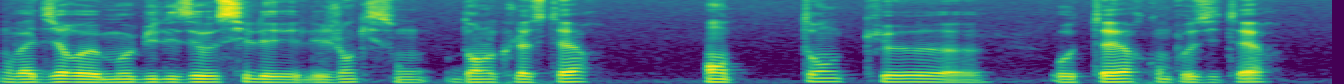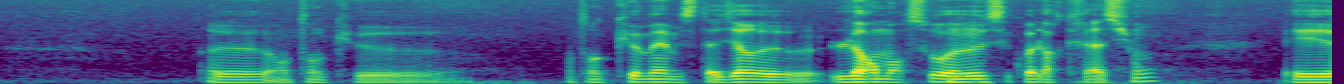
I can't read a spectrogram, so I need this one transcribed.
on va dire, euh, mobiliser aussi les, les gens qui sont dans le cluster en tant que euh, auteurs, compositeurs, euh, en tant que en tant qu'eux-mêmes. C'est-à-dire, leurs morceaux à Mhm. eux, c'est quoi leur création Et,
